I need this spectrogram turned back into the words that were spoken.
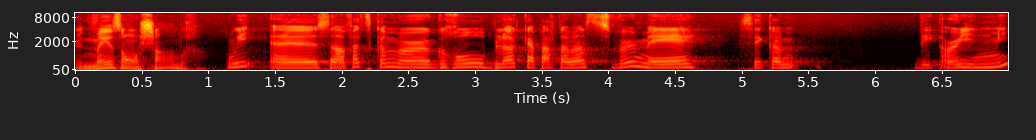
Une maison-chambre? Oui, euh, c'est en fait c'est comme un gros bloc appartement si tu veux, mais c'est comme des un et demi.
